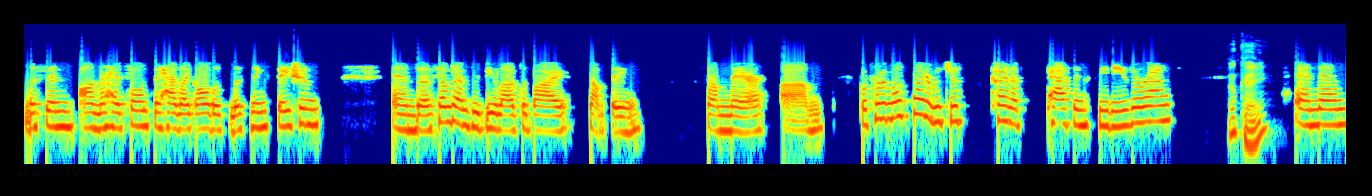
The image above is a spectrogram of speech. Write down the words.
listen on the headphones. They had like all those listening stations, and uh, sometimes we'd be allowed to buy something from there. Um, but for the most part, it was just kind of passing CDs around. Okay. And then,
